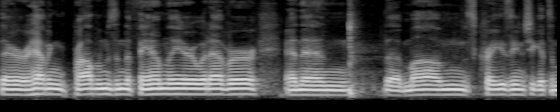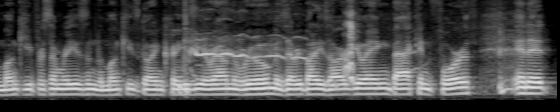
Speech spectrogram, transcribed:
they're having problems in the family or whatever, and then the mom's crazy and she gets a monkey for some reason. The monkey's going crazy around the room as everybody's arguing back and forth, and it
